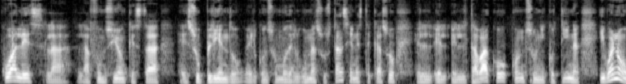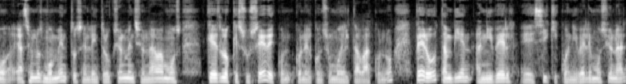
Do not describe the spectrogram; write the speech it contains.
cuál es la, función que está eh, supliendo el consumo de alguna sustancia, en este caso el, tabaco con su nicotina. Y bueno, hace unos momentos en la introducción mencionábamos qué es lo que sucede con, con el consumo del tabaco, ¿no? Pero también a nivel eh, psíquico, a nivel emocional,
